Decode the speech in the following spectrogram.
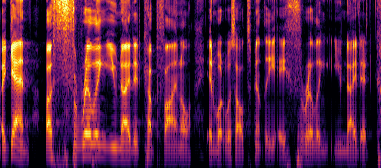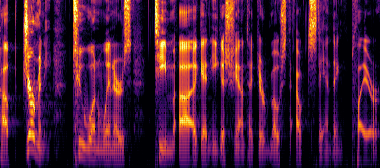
again, a thrilling United Cup final in what was ultimately a thrilling United Cup. Germany, 2 1 winners team, uh, again, Iga Swiatek, your most outstanding player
